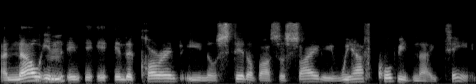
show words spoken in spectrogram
and now mm-hmm. in, in in the current you know state of our society, we have COVID nineteen.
